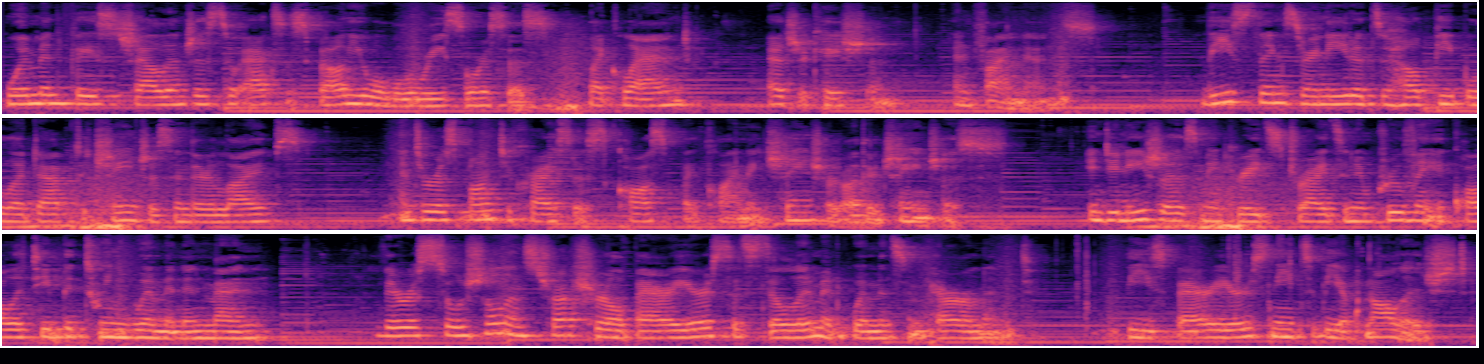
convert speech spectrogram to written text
women face challenges to access valuable resources like land, education, and finance. These things are needed to help people adapt to changes in their lives and to respond to crises caused by climate change or other changes. Indonesia has made great strides in improving equality between women and men. There are social and structural barriers that still limit women's empowerment. These barriers need to be acknowledged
